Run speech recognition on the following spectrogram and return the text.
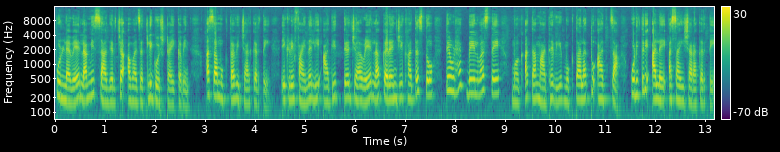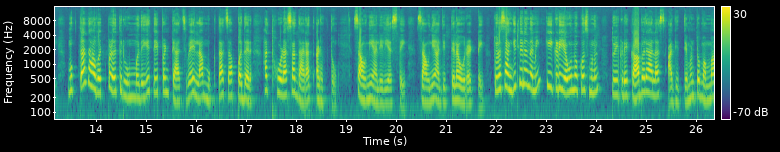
पुढल्या वेळेला मी सागरच्या आवाजातली गोष्ट ऐकवेन असा मुक्ता विचार करते. इकडे फायनली आदित्य ज्या वेळेला करंजी खात असतो तेवढ्यात बेल वाजते. मग आता माधवी मुक्ताला तू आज जा. कोणीतरी आलंय असा इशारा करते. मुक्ता धावत पळत रूममध्ये येते पण त्याच वेळेला मुक्ताचा पदर हा थोडासा दारात अडकतो. सावनी आलेली असते. सावनी आदित्यला ओरडते. तुला सांगितलेलं ना मी की इकडे येऊ नकोस म्हणून? तू इकडे का बरं आलास? आदित्य म्हणतो मम्मा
